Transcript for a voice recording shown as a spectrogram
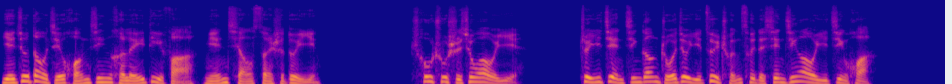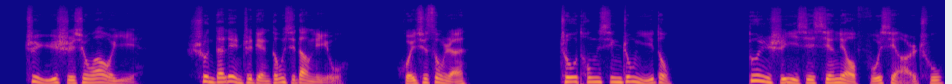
也就道劫黄金和雷地法勉强算是对应。抽出十凶奥义，这一件金刚镯就以最纯粹的仙金奥义进化。至于十凶奥义，顺带炼制点东西当礼物，回去送人。周通心中一动，顿时一些仙料浮现而出。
